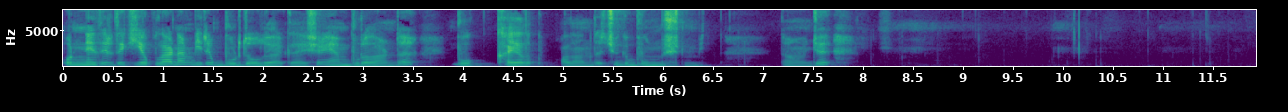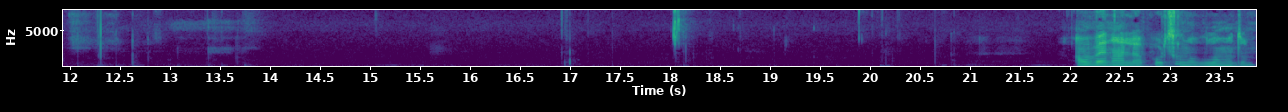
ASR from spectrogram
O Nether'daki yapılardan biri burada oluyor arkadaşlar. Yani buralarda. Bu kayalık alanda. Çünkü bulmuştum daha önce. Ama ben hala portalımı bulamadım.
